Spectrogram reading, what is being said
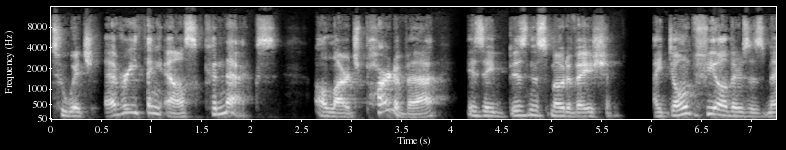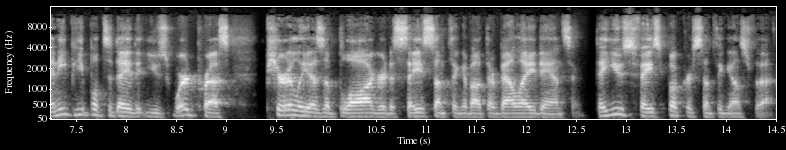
to which everything else connects. A large part of that is a business motivation. I don't feel there's as many people today that use WordPress purely as a blog or to say something about their ballet dancing. They use Facebook or something else for that.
